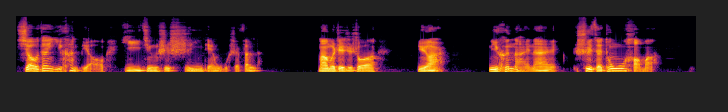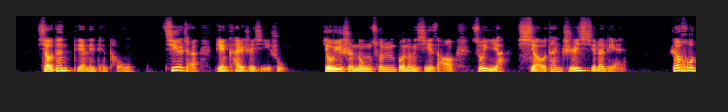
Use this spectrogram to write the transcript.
小丹一看表，已经是十一点五十分了。妈妈这时说：“女儿，你和奶奶睡在东屋好吗？”小丹点了点头，接着便开始洗漱。由于是农村不能洗澡，所以啊，小丹只洗了脸，然后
